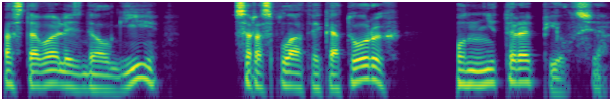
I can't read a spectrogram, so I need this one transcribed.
оставались долги, с расплатой которых он не торопился.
